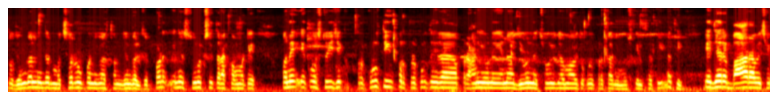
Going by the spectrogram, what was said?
તો જંગલની અંદર મચ્છરનું પણ નિવાસસ્થાન જંગલ છે. પણ એને સુરક્ષિત રાખવા માટે અને એક વસ્તુ એ છે કે પ્રકૃતિ ઉપર પ્રકૃતિના પ્રાણીઓને એના જીવનને છોડી દેવામાં આવે તો કોઈ પ્રકારની મુશ્કેલ થતી નથી. એ જ્યારે બહાર આવે છે,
